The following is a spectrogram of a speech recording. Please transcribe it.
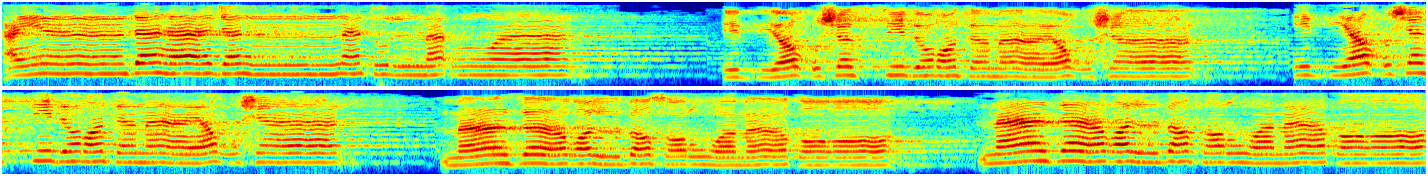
عندها جنة المأوى. إذ يغشى السدرة ما يغشى. إذ يغشى السدرة ما يغشى. ما زاغ البصر وما طغى. ما زاغ البصر وما طغى.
